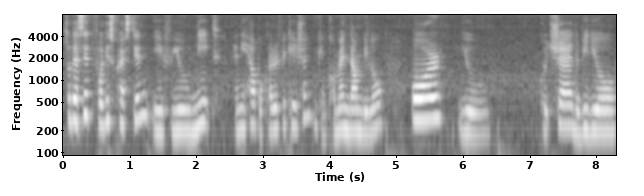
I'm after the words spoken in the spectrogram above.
so that's it for this question. If you need any help or clarification, you can comment down below or you could share the video,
